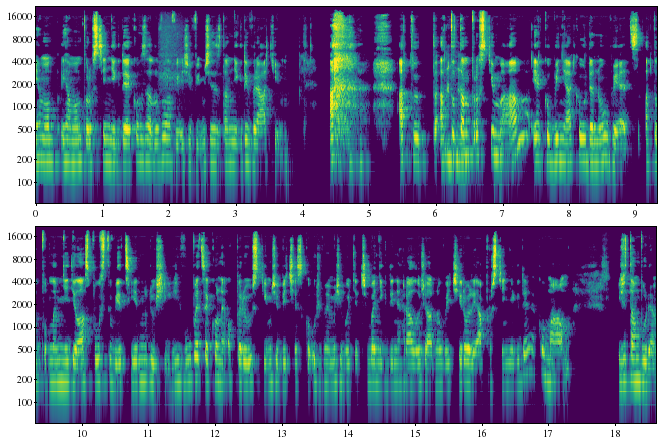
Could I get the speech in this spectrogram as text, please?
já mám, já mám prostě někde jako vzadu v hlavě, že vím, že se tam někdy vrátím. A, a, to, a to tam mhm. prostě mám, jako by nějakou danou věc a to podle mě dělá spoustu věcí jednodušších, že vůbec jako neoperuju s tím, že by Česko už v mém životě třeba nikdy nehrálo žádnou větší roli. Já prostě někde jako mám, že tam budem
